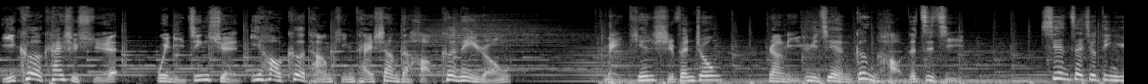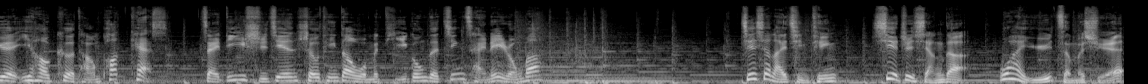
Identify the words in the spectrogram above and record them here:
一课开始学，为你精选一号课堂平台上的好课内容，每天十分钟，让你遇见更好的自己。现在就订阅一号课堂 Podcast，在第一时间收听到我们提供的精彩内容吧。接下来请听谢志祥的外语怎么学。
